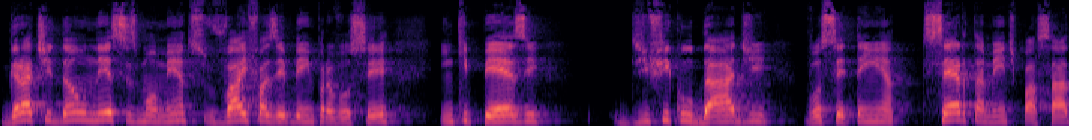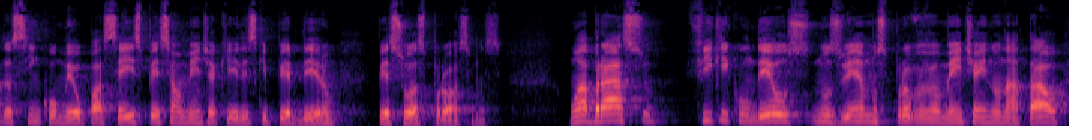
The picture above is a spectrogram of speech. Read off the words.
Gratidão nesses momentos vai fazer bem para você, em que pese dificuldade você tenha certamente passado assim como eu passei, especialmente aqueles que perderam pessoas próximas. Um abraço, fique com Deus, nos vemos provavelmente aí no Natal.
